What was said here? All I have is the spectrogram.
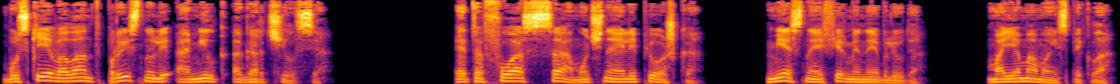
Буске и Валант прыснули, а Милк огорчился. Это фуасса, мучная лепешка. Местное фирменное блюдо. Моя мама испекла.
